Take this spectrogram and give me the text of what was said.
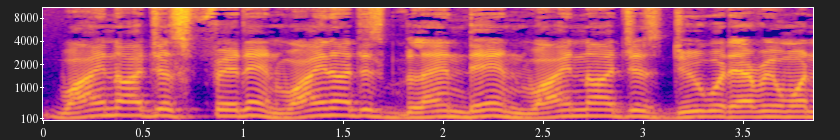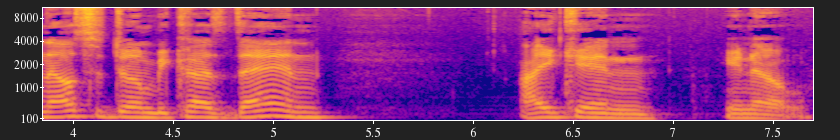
why not just fit in? Why not just blend in? Why not just do what everyone else is doing? Because then I can, you know,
